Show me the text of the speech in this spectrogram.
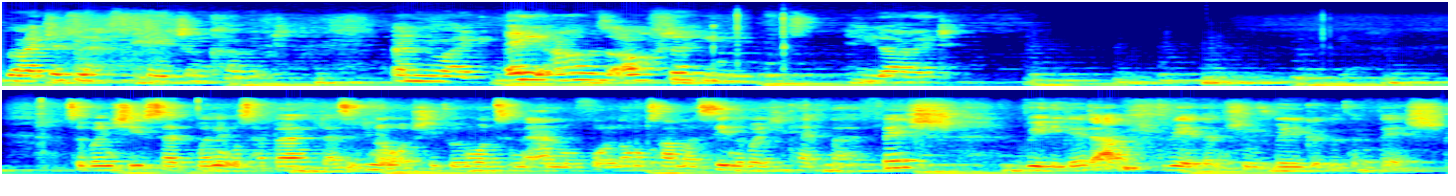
like, just left the cage uncovered, and like eight hours after he he died. So when she said when it was her birthday, I said, you know what, she's been wanting an animal for a long time. I've seen the way she cared for her fish, really good. Out of three of them, she was really good with the fish.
